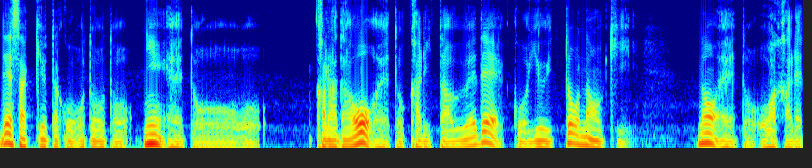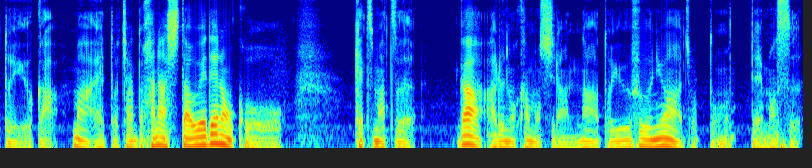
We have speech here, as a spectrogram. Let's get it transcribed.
で、さっき言ったこう弟に、えっ、ー、と、体を、えーと、借りた上で、こう、ゆいと直樹の、えーと、お別れというか、まあ、えっ、ー、と、ちゃんと話した上での、こう、結末があるのかもしらんなというふうにはちょっと思ってます。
